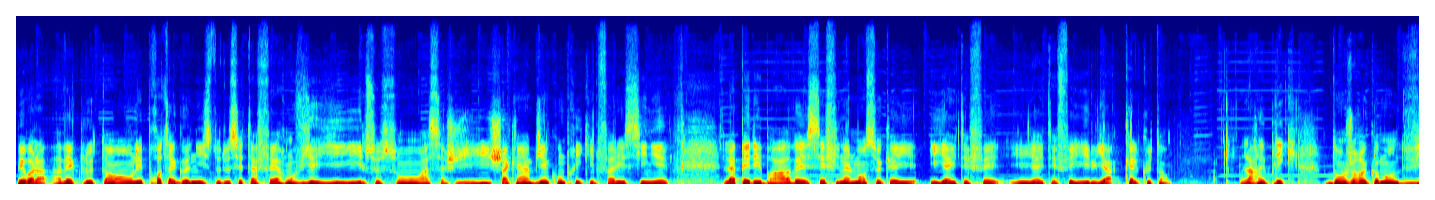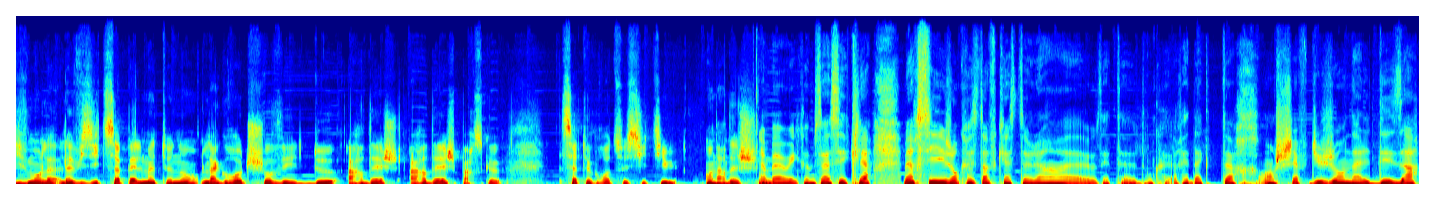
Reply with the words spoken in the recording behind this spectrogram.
Mais voilà, avec le temps, les protagonistes de cette affaire ont vieilli, ils se sont assagis, chacun a bien compris qu'il fallait signer la paix des braves, et c'est finalement ce qui a été fait, il a été fait il y a quelque temps. La réplique, dont je recommande vivement la, la visite, s'appelle maintenant la grotte Chauvet de Ardèche. Ardèche parce que cette grotte se situe en Ardèche. Ah bah oui, comme ça c'est clair. Merci Jean-Christophe Castelin, euh, vous êtes euh, donc rédacteur en chef du journal des Arts,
